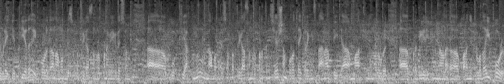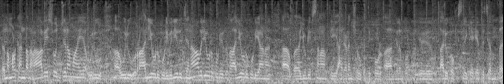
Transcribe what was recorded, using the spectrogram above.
ഇവിടേക്ക് എത്തിയത്. ഇപ്പോൾ ഇതാ നാമനിർദ്ദേശ പത്രികാ സമർപ്പണം ഏകദേശം പൂർത്തിയാക്കുന്നു. നാമനിർദ്ദേശ പത്രികാ സമർപ്പണത്തിന് ശേഷം പുറത്തേക്ക് ഇറങ്ങി സ്ഥാനാർത്ഥി മാധ്യമങ്ങളോട് പ്രതികരിക്കുമെന്നാണ് പറഞ്ഞിട്ടുള്ളത്. ഇപ്പോൾ നമ്മൾ കണ്ടതാണ് ആവേശോജ്ജലമായ ഒരു ഒരു റാലിയോടുകൂടി വലിയൊരു ജനാവലിയോട് കൂടി ഒരു റാലിയോട് കൂടിയാണ് ആ, യു ഡി എഫ് സ്ഥാനാർത്ഥി ആരടൻ ഷൗക്കത്ത് ഇപ്പോൾ നിലമ്പൂർ താലൂക്ക് താലൂക്ക് ഓഫീസിലേക്ക് എത്തിച്ചേർന്നത്.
